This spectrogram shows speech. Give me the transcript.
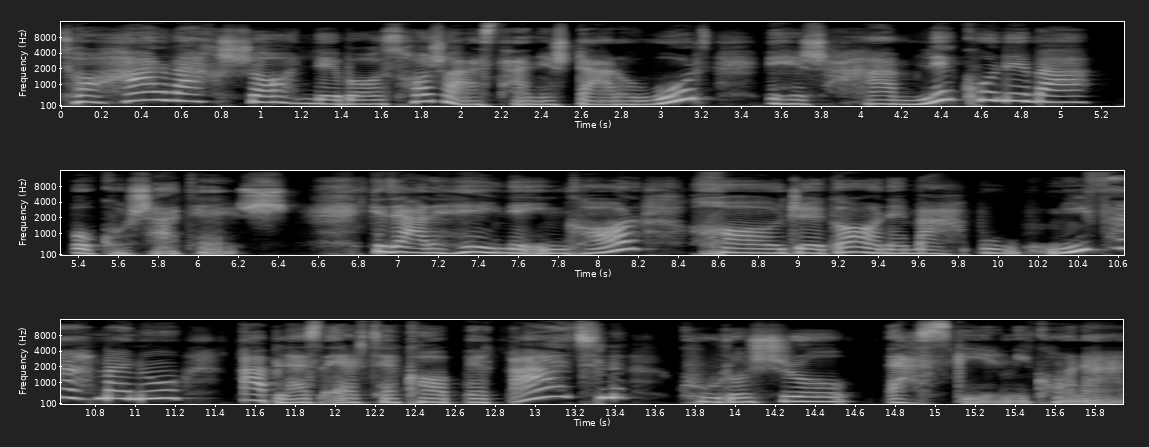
تا هر وقت شاه لباسهاشو از تنش در آورد بهش حمله کنه و بکشتش که در حین این کار خاجگان محبوب می‌فهمن و قبل از ارتکاب به قتل کوروش رو دستگیر می‌کنن.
